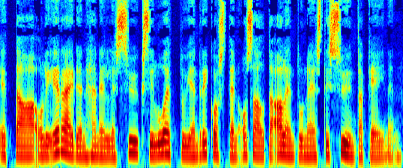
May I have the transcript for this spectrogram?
että A oli eräiden hänelle syyksi luettujen rikosten osalta alentuneesti syyntakeinen.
